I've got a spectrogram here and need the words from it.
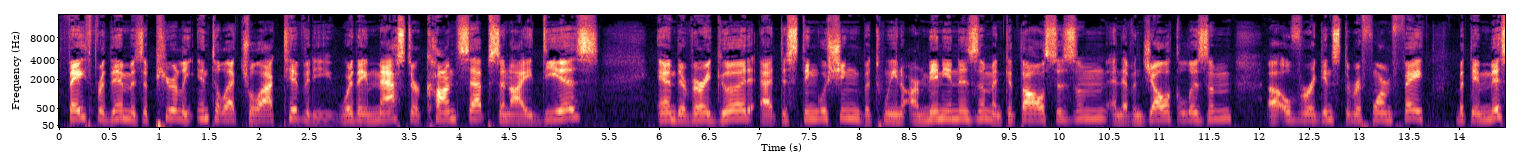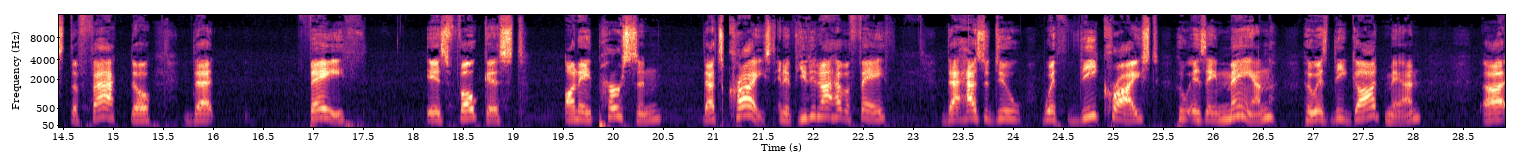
faith for them is a purely intellectual activity where they master concepts and ideas and they're very good at distinguishing between Arminianism and Catholicism and evangelicalism uh, over against the Reformed faith. But they miss the fact, though, that faith is focused on a person that's Christ. And if you do not have a faith that has to do with the Christ, who is a man, who is the God man, uh,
